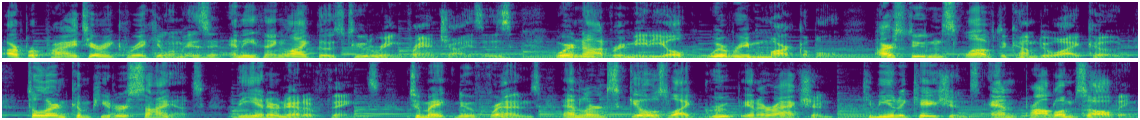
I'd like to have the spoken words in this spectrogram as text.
Our proprietary curriculum isn't anything like those tutoring franchises. We're not remedial, we're remarkable. Our students love to come to iCode to learn computer science, the Internet of Things, to make new friends, and learn skills like group interaction, communications, and problem solving,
